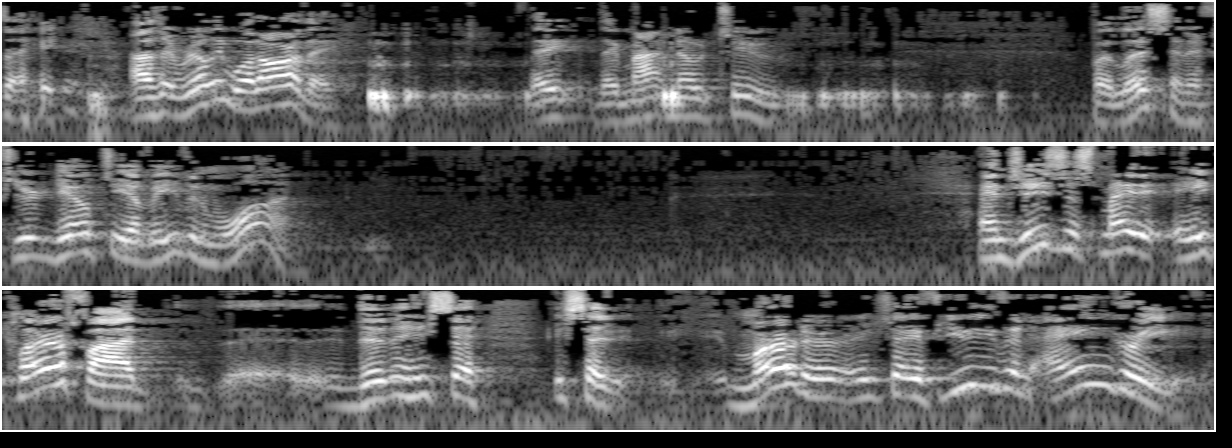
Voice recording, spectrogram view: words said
say. I say, really, what are they? They they might know two. But listen, if you're guilty of even one, and Jesus made it, he clarified, didn't he? He said, he said, murder. He said, if you even angry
